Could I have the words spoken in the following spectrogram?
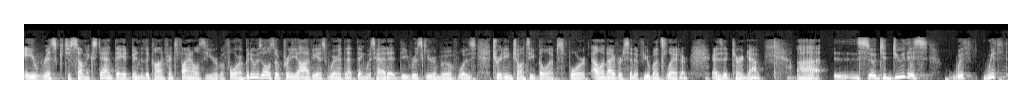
a risk to some extent. They had been to the conference finals the year before, but it was also pretty obvious where that thing was headed. The riskier move was trading Chauncey Billups for Allen Iverson a few months later, as it turned out. Uh, so to do this with with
